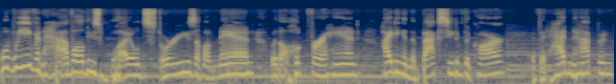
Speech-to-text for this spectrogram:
Will we even have all these wild stories of a man with a hook for a hand hiding in the back seat of the car if it hadn't happened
